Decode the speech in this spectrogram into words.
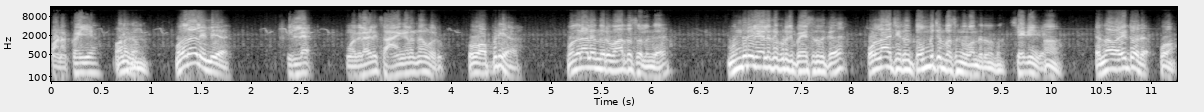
வணக்கம் ஐயா வணக்கம் முதலாளி இல்லையா இல்ல முதலாளி சாயங்காலம் தான் வரும் ஓ அப்படியா முதலாளி ஒரு வார்த்தை சொல்லுங்க முந்திரி லேலத்தை குறிச்சு பேசுறதுக்கு பொள்ளாச்சி இருந்து தொம்புச்சும் பசங்க வந்திருந்தது சரிங்க ആ എന്നാ വൈകിട്ട് വരെ പോവാം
